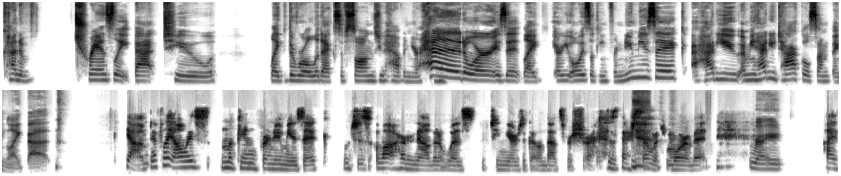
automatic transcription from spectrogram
kind of translate that to like the Rolodex of songs you have in your mm. head or is it like are you always looking for new music? How do you I mean, how do you tackle something like that? Yeah i'm definitely always looking for new music which is a lot harder now than it was 15 years ago that's for sure because there's so much more of it Right. I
